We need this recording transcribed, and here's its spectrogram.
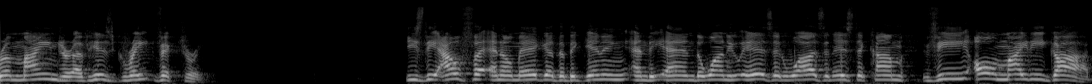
reminder of his great victory. He's the Alpha and Omega, the beginning and the end, the one who is and was and is to come, the Almighty God.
